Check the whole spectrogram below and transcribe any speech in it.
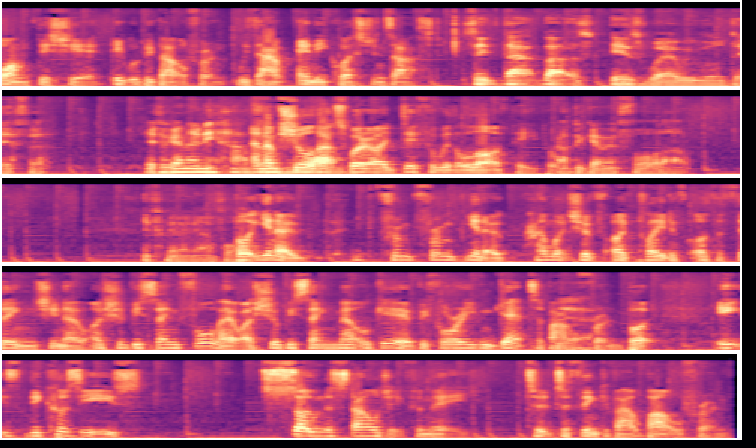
One this year, it would be Battlefront without any questions asked. See that that is where we will differ. If we're going to only have, And I'm sure one, that's where I differ with a lot of people. I'd be going Fallout. If we're going to only have one, But you know, from from you know how much have I played of other things, you know, I should be saying Fallout, I should be saying Metal Gear before I even get to Battlefront. But it's because it is so nostalgic for me to, to think about Battlefront.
